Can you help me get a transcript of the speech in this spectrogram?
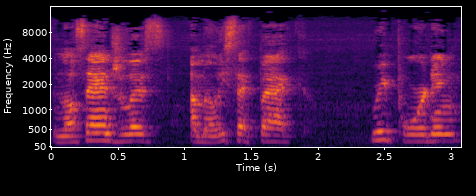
In Los Angeles, I'm Elie Seckbach, reporting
